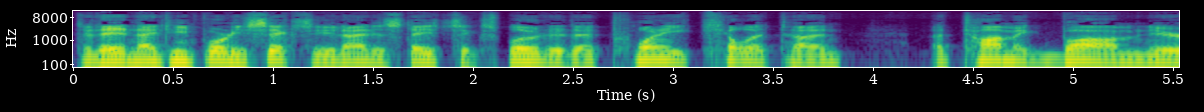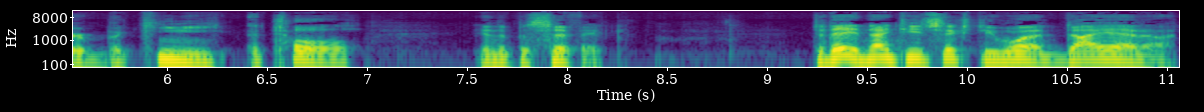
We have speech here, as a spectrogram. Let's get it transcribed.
Today, in 1946, the United States exploded a 20 kiloton atomic bomb near Bikini Atoll in the Pacific. Today, in 1961, Diana,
